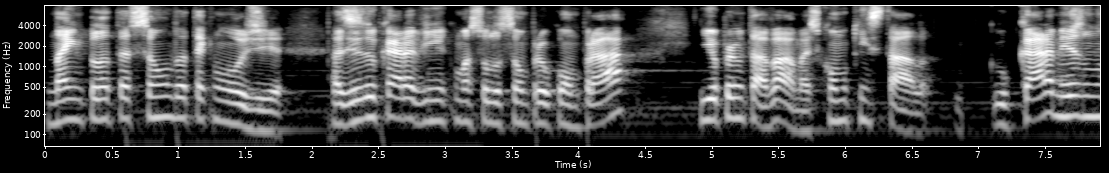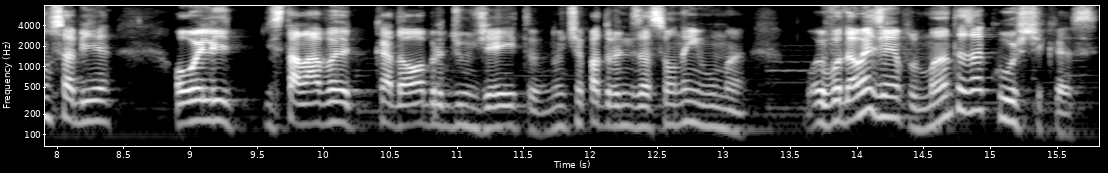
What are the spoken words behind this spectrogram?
na implantação da tecnologia. Às vezes o cara vinha com uma solução para eu comprar e eu perguntava, ah, mas como que instala? O cara mesmo não sabia, ou ele instalava cada obra de um jeito, não tinha padronização nenhuma. Eu vou dar um exemplo: mantas acústicas.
